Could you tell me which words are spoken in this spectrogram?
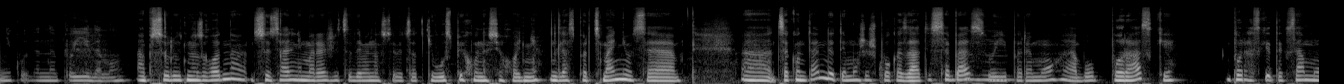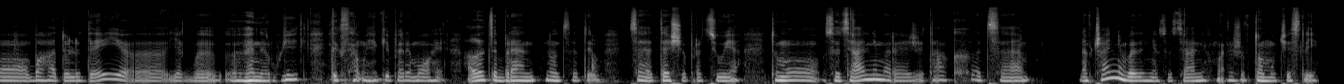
нікуди не поїдемо. Абсолютно згодна. Соціальні мережі це 90% успіху на сьогодні. Для спортсменів це е, це контент, де ти можеш показати себе, свої перемоги або поразки. Поразки так само багато людей е, якби генерують, так само, як і перемоги. Але це бренд, ну це це те, що працює. Тому соціальні мережі, так, це навчання ведення соціальних мереж, в тому числі.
